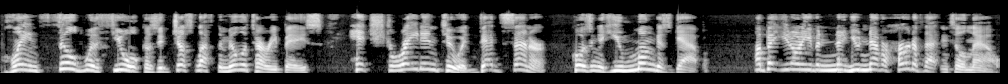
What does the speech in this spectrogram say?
plane filled with fuel because it just left the military base hit straight into it, dead center, causing a humongous gap. I bet you don't even you never heard of that until now.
